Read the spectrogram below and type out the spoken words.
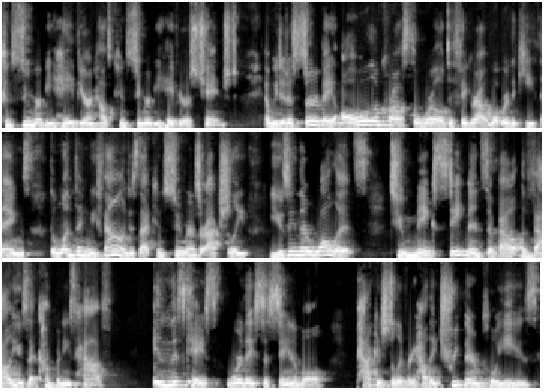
consumer behavior and how consumer behavior has changed. And we did a survey all across the world to figure out what were the key things. The one thing we found is that consumers are actually using their wallets to make statements about the values that companies have. In this case, were they sustainable? Package delivery, how they treat their employees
